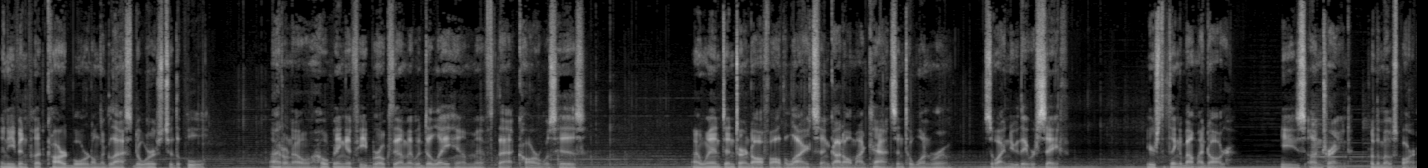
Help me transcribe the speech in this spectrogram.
and even put cardboard on the glass doors to the pool. I don't know, hoping if he broke them it would delay him if that car was his. I went and turned off all the lights and got all my cats into one room, so I knew they were safe. Here's the thing about my dog he's untrained, for the most part,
